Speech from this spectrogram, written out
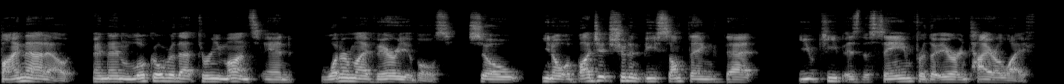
Find that out and then look over that three months and what are my variables? So, you know, a budget shouldn't be something that you keep is the same for the, your entire life.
